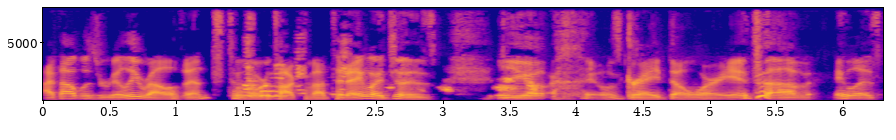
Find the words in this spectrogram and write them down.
I thought was really relevant to what we're talking about today, which is you it was great, don't worry. It's um it was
